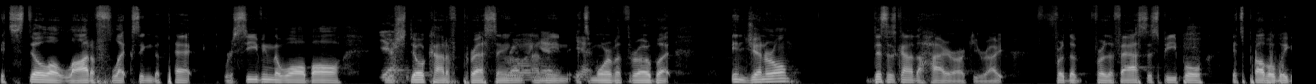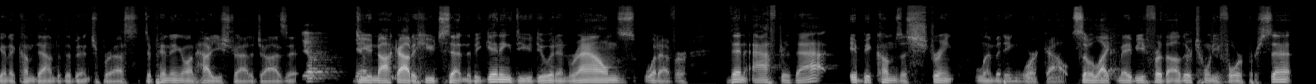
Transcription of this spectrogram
It's still a lot of flexing the pec, receiving the wall ball. You're still kind of pressing. Throwing I it, mean, it's more of a throw, but in general, this is kind of the hierarchy, right? For the for the fastest people, it's probably going to come down to the bench press, depending on how you strategize it. Yep. Do you knock out a huge set in the beginning? Do you do it in rounds? Whatever. Then after that, it becomes a strength limiting workout. So, like maybe for the other 24%,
